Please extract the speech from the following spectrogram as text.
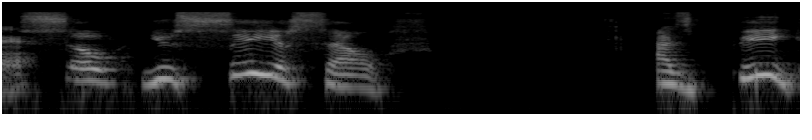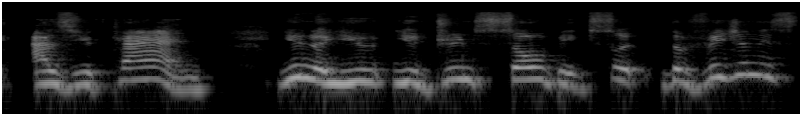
okay. So you see yourself as big as you can. You know, you you dream so big. So the vision is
